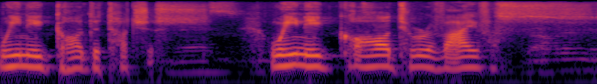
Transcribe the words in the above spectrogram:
We need God to touch us. We need God to revive us.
